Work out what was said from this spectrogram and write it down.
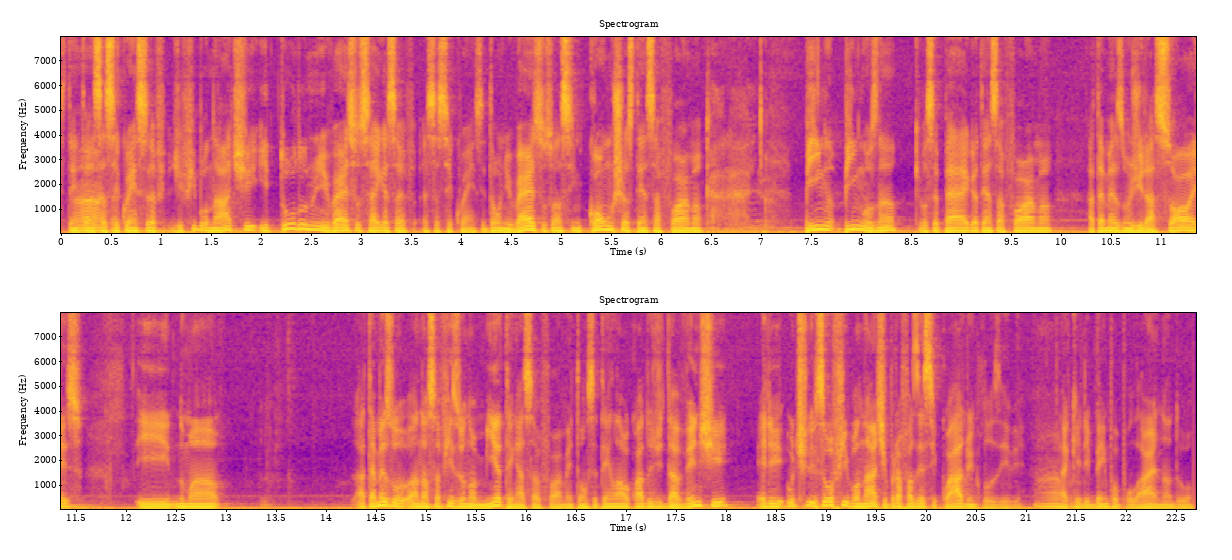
Você tem então Ah, essa tá. sequência de Fibonacci e tudo no universo segue essa, essa sequência. Então o universo são assim, conchas tem essa forma. Caralho. pinhos, né? Que você pega, tem essa forma. Até mesmo girassóis. E numa. Até mesmo a nossa fisionomia tem essa forma. Então você tem lá o quadro de Da Vinci. Ele utilizou o Fibonacci para fazer esse quadro, inclusive. Ah, Aquele bem popular, né? Do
